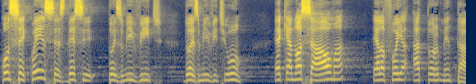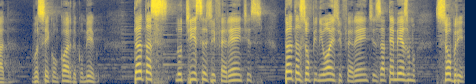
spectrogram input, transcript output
consequências desse 2020, 2021, é que a nossa alma, ela foi atormentada. Você concorda comigo? Tantas notícias diferentes, tantas opiniões diferentes, até mesmo sobre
